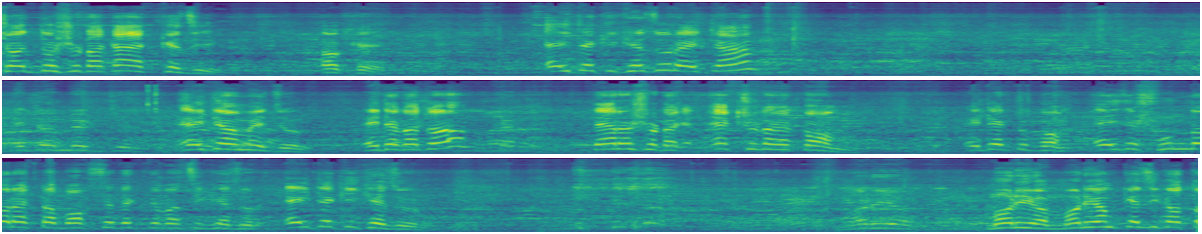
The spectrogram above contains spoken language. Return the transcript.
চোদ্দোশো টাকা এক কেজি। ওকে। এইটা কি খেজুর এইটা? এইটাও মেজুল এইটা কত? তেরোশো টাকা একশো টাকা কম। এটা একটু কম। এই যে সুন্দর একটা বক্সে দেখতে পাচ্ছি খেজুর। এইটা কি খেজুর? মরিয়ম। মরিয়ম। মরিয়ম কেজি কত?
